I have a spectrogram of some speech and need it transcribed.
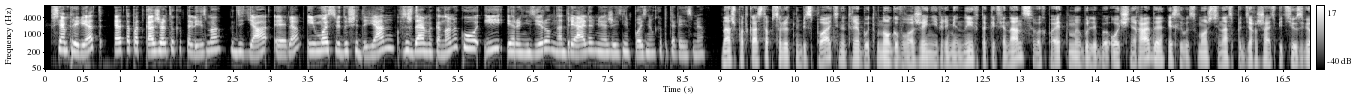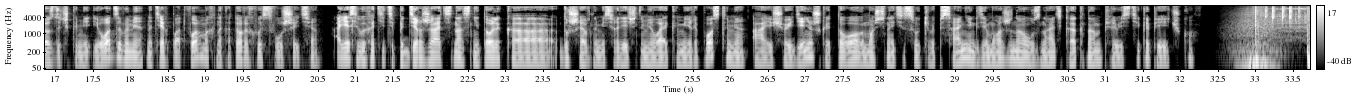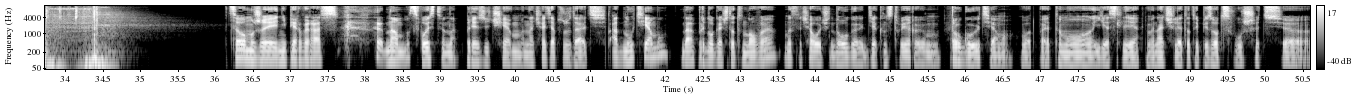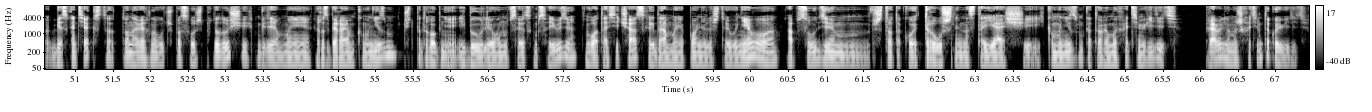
Всем привет! Это подкаст «Жертвы капитализма», где я, Эля, и мой сведущий Даян обсуждаем экономику и иронизируем над реалиями жизни в позднем капитализме. Наш подкаст абсолютно бесплатен и требует много вложений временных, так и финансовых, поэтому мы были бы очень рады, если вы сможете нас поддержать пятью звездочками и отзывами на тех платформах, на которых вы слушаете. А если вы хотите поддержать нас не только душевными сердечными лайками и репостами, а еще и денежкой, то вы можете найти ссылки в описании, где можно узнать, как нам перевести копеечку. В целом уже не первый раз нам свойственно, прежде чем начать обсуждать одну тему, да, предлагать что-то новое, мы сначала очень долго деконструируем другую тему. Вот, поэтому если вы начали этот эпизод слушать э, без контекста, то, наверное, лучше послушать предыдущий, где мы разбираем коммунизм чуть подробнее, и был ли он в Советском Союзе. Вот, а сейчас, когда мы поняли, что его не было, обсудим, что такое трушный, настоящий коммунизм, который мы хотим видеть. Правильно, мы же хотим такой видеть.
